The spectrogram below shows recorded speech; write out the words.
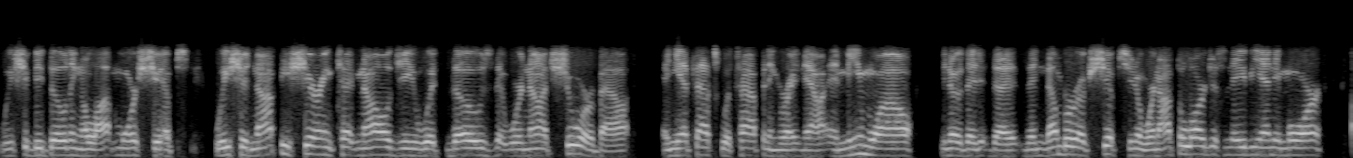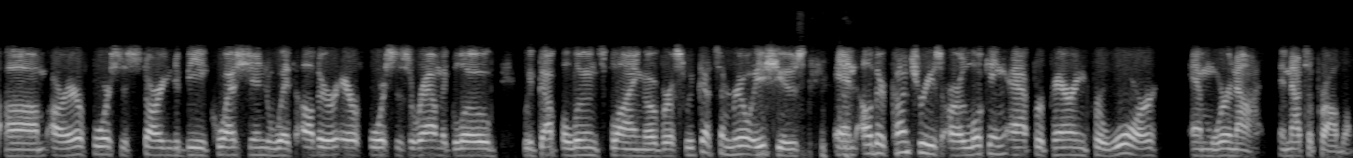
We should be building a lot more ships. We should not be sharing technology with those that we're not sure about. And yet that's what's happening right now. And meanwhile, you know, the, the, the number of ships, you know, we're not the largest Navy anymore. Um, our Air Force is starting to be questioned with other air forces around the globe. We've got balloons flying over us. We've got some real issues, and other countries are looking at preparing for war, and we're not. And that's a problem.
